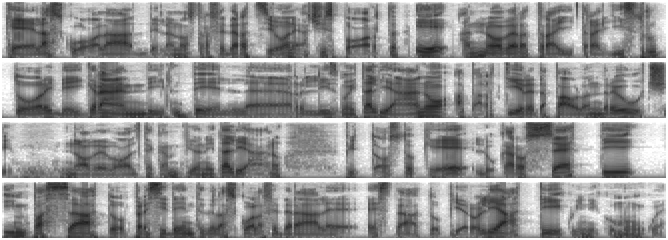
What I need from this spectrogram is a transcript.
che è la scuola della nostra federazione AC Sport e annovera tra, i, tra gli istruttori dei grandi del rellismo italiano, a partire da Paolo Andreucci, nove volte campione italiano, piuttosto che Luca Rossetti, in passato presidente della scuola federale è stato Piero Liatti, quindi comunque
